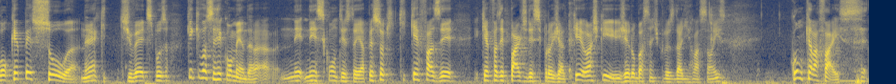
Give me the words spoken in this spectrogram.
qualquer pessoa né, que tiver disposição. O que, que você recomenda ah, nesse contexto aí? A pessoa que, que, quer fazer quer fazer parte desse projeto, porque eu acho que gerou bastante curiosidade em relação a isso. Como que ela faz?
